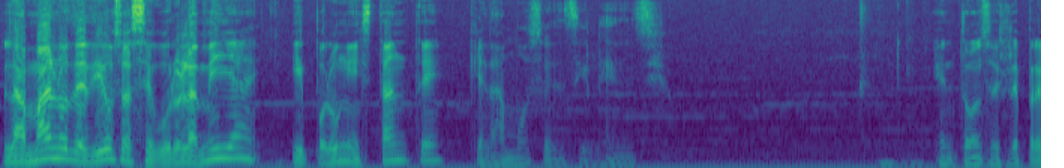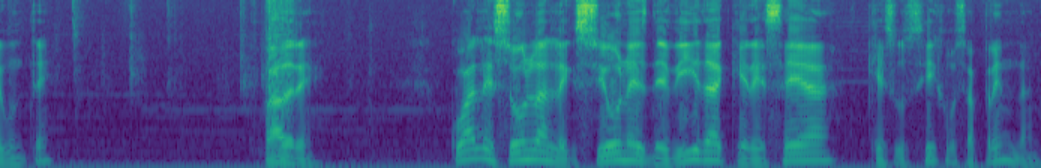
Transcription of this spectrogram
la mano de Dios aseguró la mía y por un instante quedamos en silencio. Entonces le pregunté, Padre, ¿Cuáles son las lecciones de vida que desea que sus hijos aprendan?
